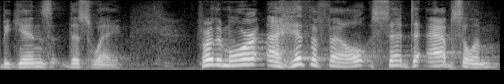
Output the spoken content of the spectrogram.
begins this way. Furthermore, Ahithophel said to Absalom,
